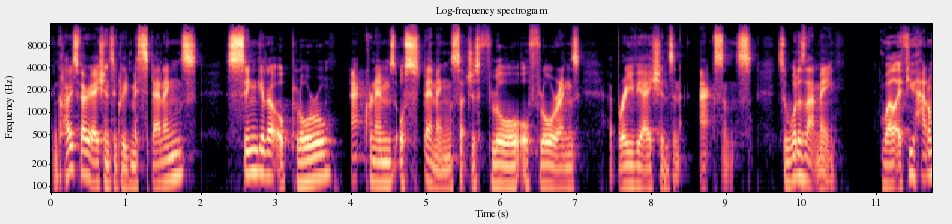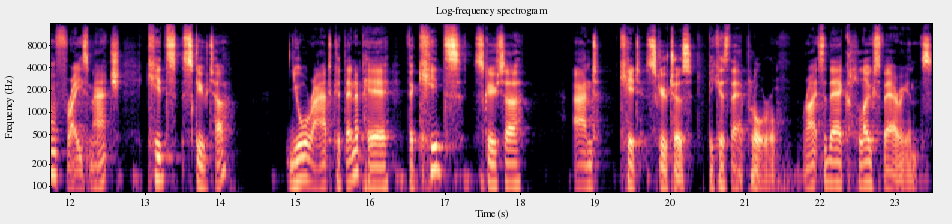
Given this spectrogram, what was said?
And close variations include misspellings, singular or plural, acronyms or stemmings such as floor or floorings, abbreviations and accents. So what does that mean? Well, if you had on phrase match kids scooter, your ad could then appear for kids scooter and kid scooters because they're plural, right? So they're close variants.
